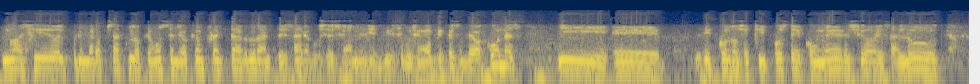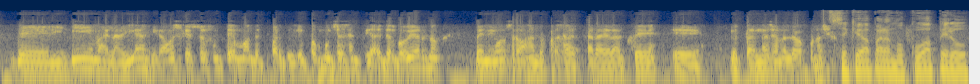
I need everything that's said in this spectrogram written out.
no ha sido el primer obstáculo que hemos tenido que enfrentar durante esa negociación y distribución de aplicación de vacunas y eh, con los equipos de comercio, de salud, del INVIMA, de la DIAN. Digamos que esto es un tema donde participan muchas entidades del gobierno. Venimos trabajando para sacar adelante eh, el Plan Nacional de Vacunación. Sé que va para Mocoa, pero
